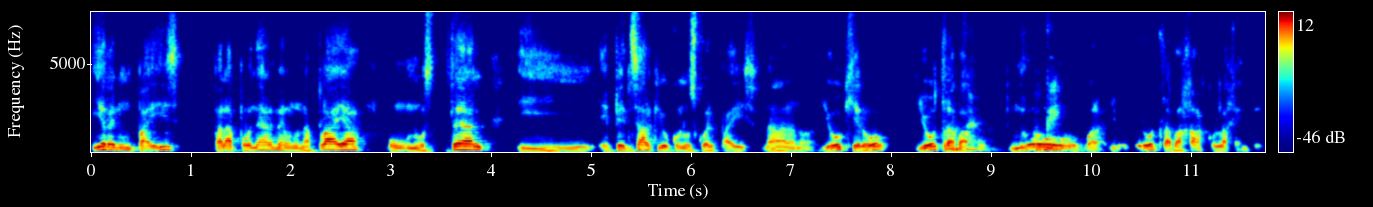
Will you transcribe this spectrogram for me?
ir en un país para ponerme en una playa o un hostel y, y pensar que yo conozco el país. No, no, no. Yo quiero, yo trabajo. No, Ok. bueno, yo quiero trabajar con la gente.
